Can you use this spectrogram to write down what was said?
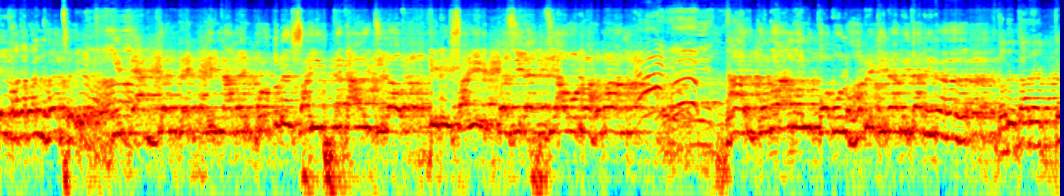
এই কথা বলেন, হয়েছে? কিন্তু একজন শহীদ লেখা হয়েছিল তিনি শহীদ প্রেসিডেন্ট জিয়াউর রহমান। তার কোন আমল কবুল হবে কিনা আমি জানি না। তবে তার একটা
